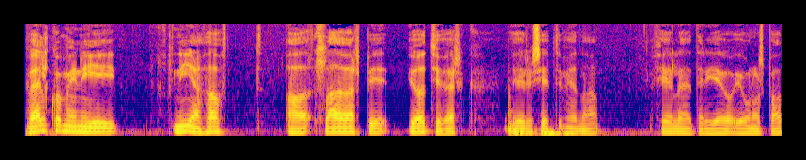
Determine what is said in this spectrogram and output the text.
Velkomin í nýja þátt að hlaðvarpi Jóðtjöverk. Við erum sittum hérna félagðinir ég og Jónas Pál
